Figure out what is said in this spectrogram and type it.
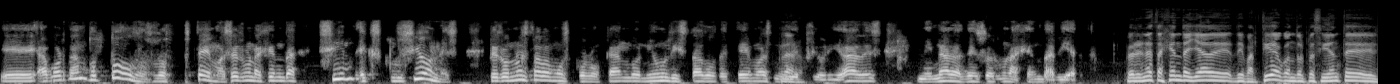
eh, abordando todos los temas. Era una agenda sin exclusiones, pero no estábamos colocando ni un listado de temas, ni de prioridades, ni nada de eso. Era una agenda abierta. Pero en esta agenda ya de, partida, cuando el presidente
